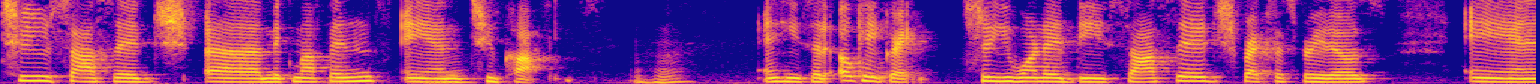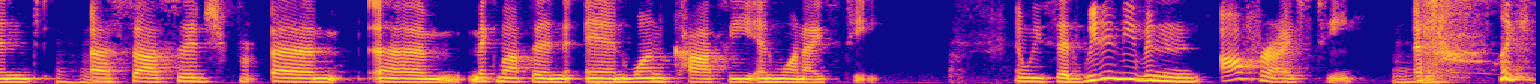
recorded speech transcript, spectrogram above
two sausage uh, McMuffins and two coffees. And he said, "Okay, great. So you wanted the sausage breakfast burritos and Mm-hmm. a sausage um, um, McMuffin and one coffee and one iced tea. And we said we didn't even offer iced tea. Mm-hmm. like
